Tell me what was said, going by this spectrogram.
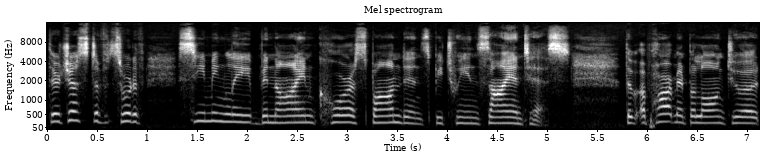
they're just a sort of seemingly benign correspondence between scientists. The apartment belonged to a,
